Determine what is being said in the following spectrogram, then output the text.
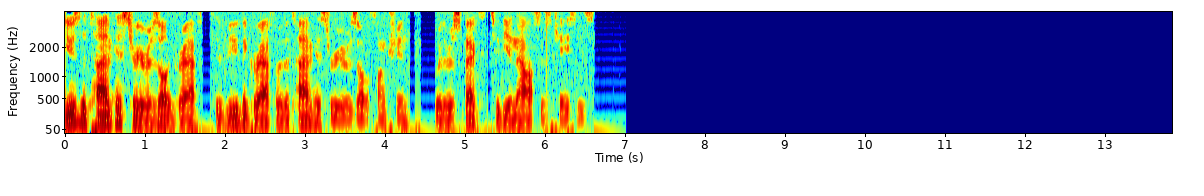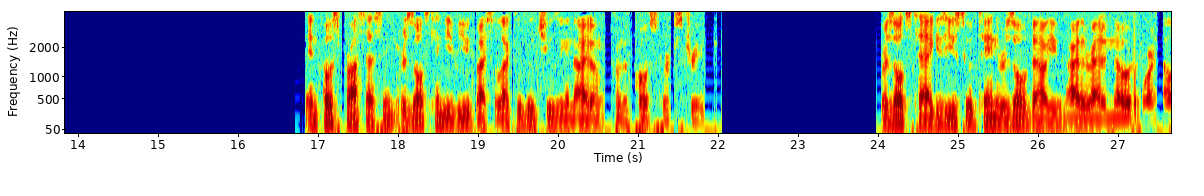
Use the time history result graph to view the graph of the time history result function with respect to the analysis cases. In post-processing, results can be viewed by selectively choosing an item from the post-works tree. Results tag is used to obtain the result value either at a node or an element.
